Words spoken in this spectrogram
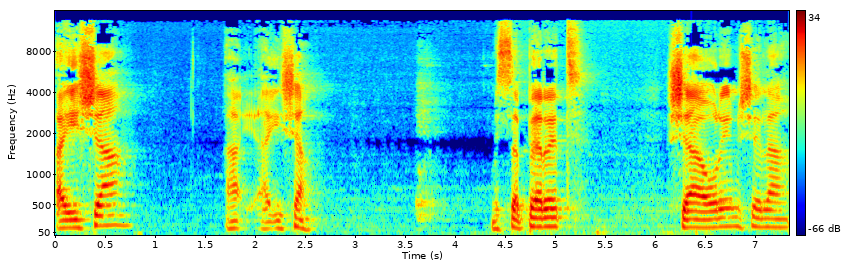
האישה, האישה מספרת שההורים שלה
